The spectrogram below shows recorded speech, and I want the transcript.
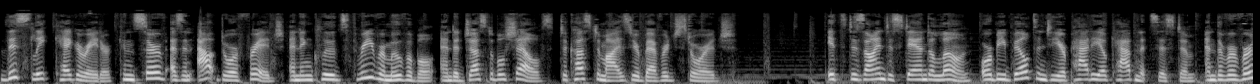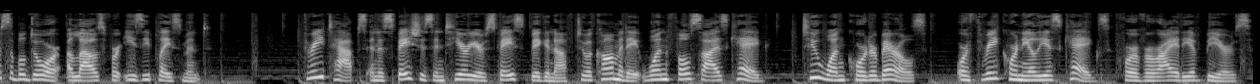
This sleek kegerator can serve as an outdoor fridge and includes three removable and adjustable shelves to customize your beverage storage. It's designed to stand alone or be built into your patio cabinet system and the reversible door allows for easy placement. Three taps and a spacious interior space big enough to accommodate one full-size keg, two one-quarter barrels, or three Cornelius kegs for a variety of beers.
